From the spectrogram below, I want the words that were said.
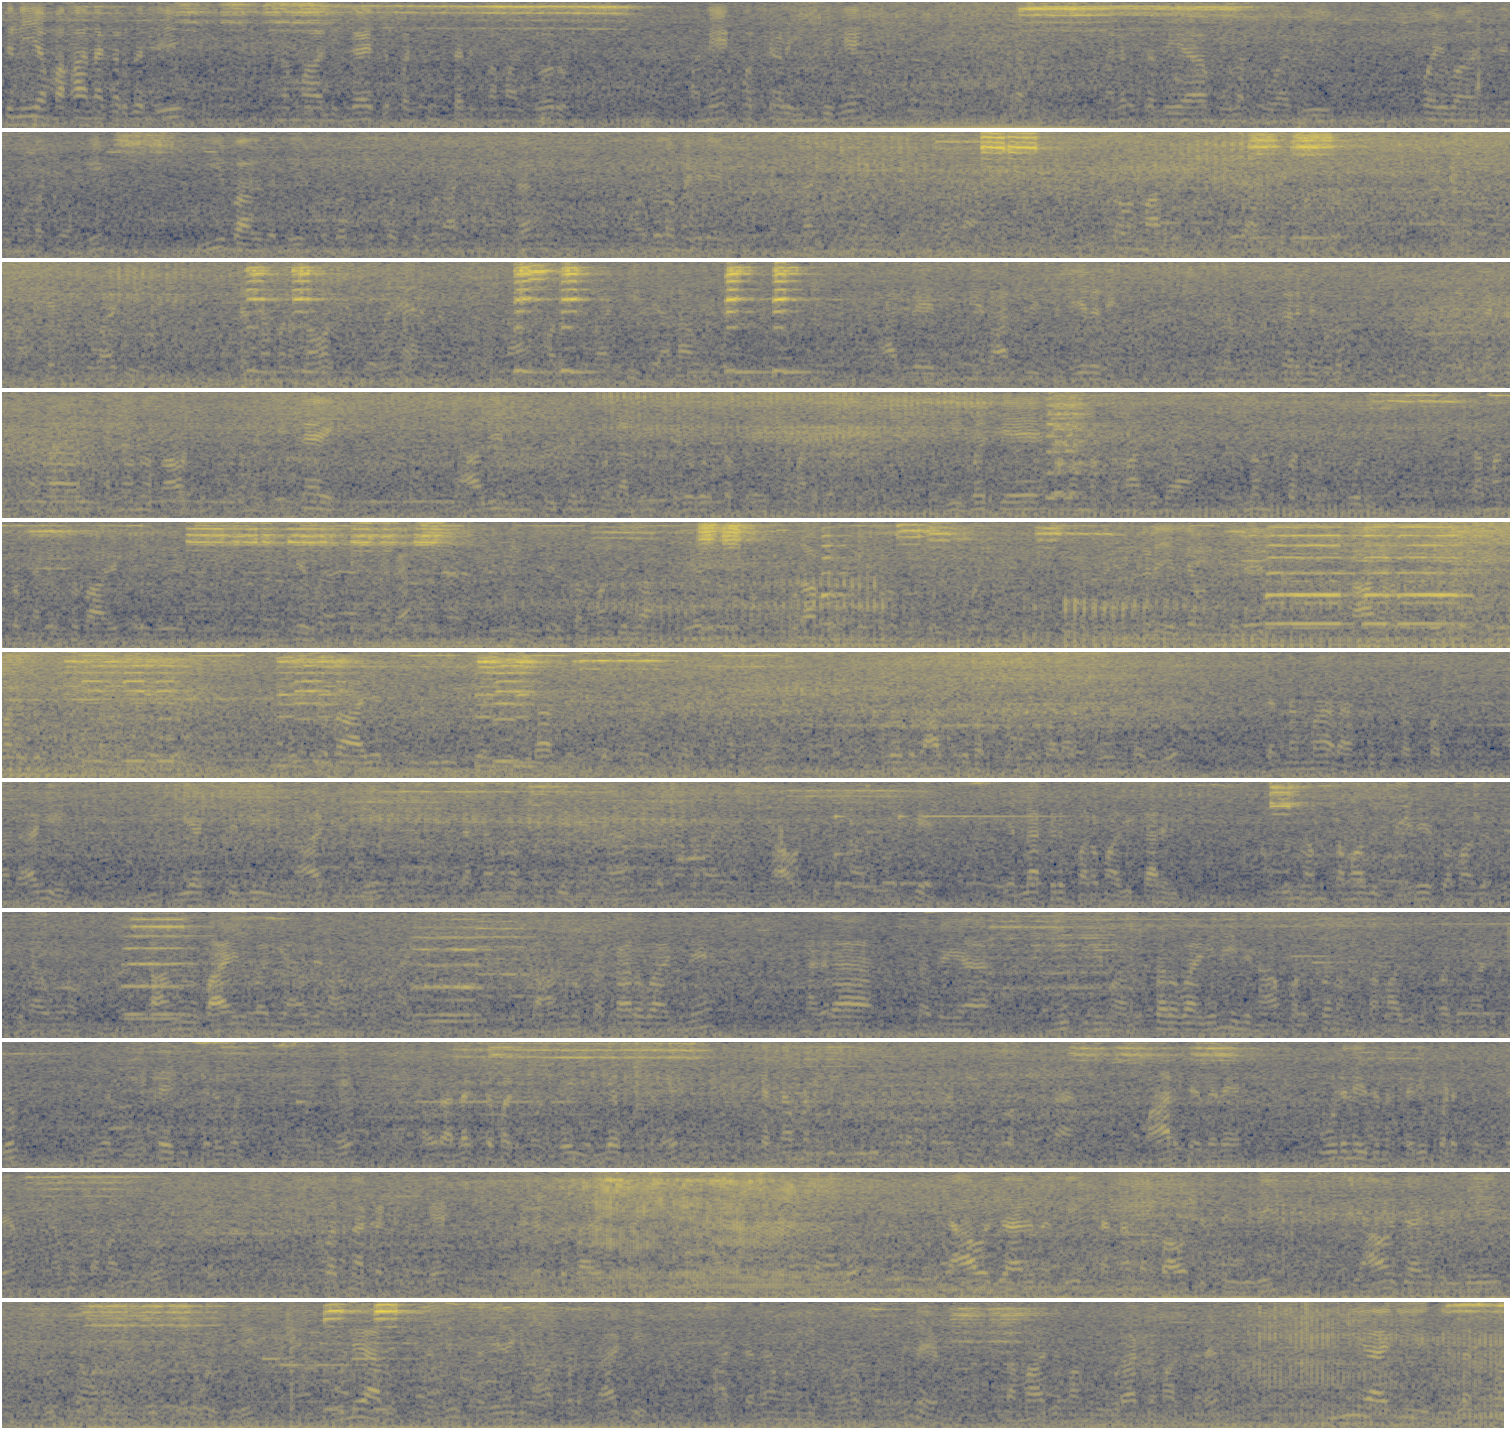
ಅರ್ಚನೀಯ ಮಹಾನಗರದಲ್ಲಿ ನಮ್ಮ ಲಿಂಗಾಯತ ಪಂಚಮಸಾಲಿ ಸಮಾಜದವರು ಅನೇಕ ವರ್ಷಗಳ ಹಿಂದಿಗೆ ನಗರಸಭೆಯ ಮೂಲಕವಾಗಿ ಉಪವಿಭಾಗದ ಮೂಲಕವಾಗಿ ಈ ಭಾಗದಲ್ಲಿ ಸ್ವತಂತ್ರೋತ್ಸವ ಹೋರಾಟ ಮಾಡಿದ ಮೊದಲ ಮಹಿಳೆಯಾಗಿರ್ತಕ್ಕಂಥ ಯಾವುದೇ ಮುನ್ಸೂಚನೆ ಕೊಡಲಾಗಿ ತೆರವುಗೊಳಿಸುವ ಪ್ರಯತ್ನ ಮಾಡಿದೆ. ಈ ಬಗ್ಗೆ ನಮ್ಮ ಸಮಾಜದ ಎಲ್ಲ ಮುಖಂಡರು ಕೂಡಿ ಸಂಬಂಧಪಟ್ಟ ನಗರಸಭಾ ಆಯುಕ್ತರಿಗೆ ಸಂಬಂಧ ಇಲ್ಲ ಬಹಳ ಅನುಕೂಲವಾಗಿದೆ ಚೆನ್ನಮ್ಮ ರಾಷ್ಟ್ರದ ಹಾಗಾಗಿ ಈ ನಾಡಿನಲ್ಲಿ ಚೆನ್ನಮ್ಮನ ಪ್ರತಿಮೆಯನ್ನು ಚೆನ್ನಮ್ಮನ ಭಾವಚಿತ್ರ ಮಾಡುವಂತೆ ಎಲ್ಲ ಕಡೆ ಪರಮ ಅಧಿಕಾರವಿದೆ. ಅದು ನಮ್ಮ ಸಮಾಜ ಬೇರೆ ಸಮಾಜದ ರೀತಿ ನಾವು ಕಾನೂನು ಬಾಹಿರವಾಗಿ ಯಾವುದೇ ನಾವು ಆಗಿಲ್ಲ ಕಾನೂನು ಪ್ರಕಾರವಾಗಿಯೇ ನಗರ ಸಭೆಯ ನೀತಿ ನಿಯಮ ಅನುಸಾರವಾಗಿಯೇ ಇಲ್ಲಿ ನಾಮಫಲಕ ನಮ್ಮ ಸಮಾಜ ಉತ್ಪಾದನೆ ಮಾಡಿದ್ರು ಇವತ್ತು ಏಕೈಕ ತೆರವುಗೊಳಿಸಿದ್ದು ನೋಡಿದರೆ ಅವರು ಅಲಕ್ಷ್ಯ ಮಾಡಿ ನೋಡಿದರೆ ಎಲ್ಲೇ ಬಿಟ್ಟರೆ ಚೆನ್ನಮ್ಮನಿಗೆ ನೀರು ಮೂಲಕವಾಗಿ ಮಾಡ್ತಾ ಇದ್ದಾರೆ. ಕೂಡಲೇ ಇದನ್ನು ಸರಿಪಡಿಸ್ತಾ ನಮ್ಮ ಸಮಾಜಗಳು ಇಪ್ಪತ್ನಾಲ್ಕು ಗಂಟೆಗೆ ನಗರಸಭಾ ಯಾವ ಜಾಗದಲ್ಲಿ ಚೆನ್ನಮ್ಮ ಇದ್ದೀರಿ ಯಾವ ಜಾಗದಲ್ಲಿ ವೃತ್ತವನ್ನು ತೆರವುಗೊಳಿಸಿರಿ ಕೂಡಲೇ ಆ ಸರಿಯಾಗಿ ನಾಮಫಲಕ ಹಾಕಿ ಆ ಚೆನ್ನಮ್ಮನಿಗೆ ಗೌರವ ಕೊಡುವಂತೆ ಸಮಾಜ ಬಾಂಧವರು ಹೋರಾಟ ಮಾಡ್ತಾರೆ. ಈ ಆಗಿ ನಿರ್ಲಕ್ಷ್ಯ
